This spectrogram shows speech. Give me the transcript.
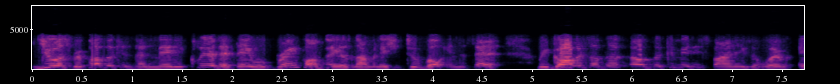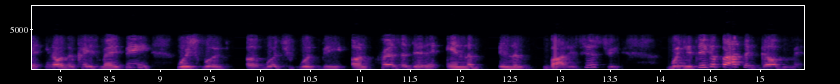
U.S. Republicans have made it clear that they will bring Pompeo's nomination to vote in the Senate, regardless of the of the committee's findings or whatever you know the case may be, which would uh, which would be unprecedented in the in the body's history. When you think about the government,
